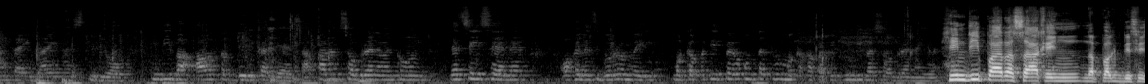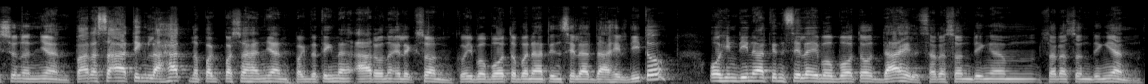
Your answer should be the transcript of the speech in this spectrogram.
anti-dynasty law, hindi ba out of delicadeza? Parang sobra naman kung, let's say, Senate, okay lang siguro may magkapatid. Pero kung tatlong magkakapatid, hindi ba sobra na yun? Hindi para sa akin na pagdesisyonan yan. Para sa ating lahat na pagpasahan yan pagdating ng araw ng eleksyon. Kung iboboto ba natin sila dahil dito o hindi natin sila iboboto dahil sa rason ding, um, sa rason ding yan.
